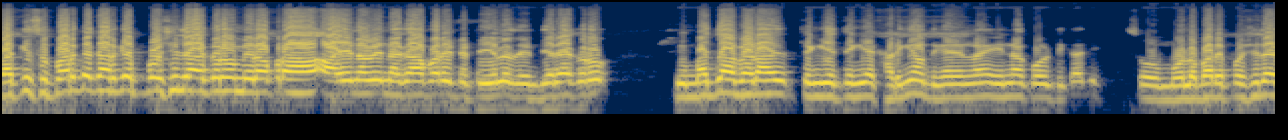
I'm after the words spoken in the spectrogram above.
ਬਾਕੀ ਸੰਪਰਕ ਕਰਕੇ ਪੁੱਛ ਲਿਆ ਕਰੋ ਮੇਰਾ ਭਰਾ ਆਏ ਨਵੇਂ ਨਗਾਂ ਬਾਰੇ ਡਿਟੇਲ ਦਿੰਦੇ ਰਿਹਾ ਕਰੋ। ਵੀ ਮੱਝਾਂ ਬੜਾ ਚੰਗੀਆਂ ਚੰਗੀਆਂ ਖੜੀਆਂ ਹੁੰਦੀਆਂ ਨੇ ਇਹਨਾਂ- ਇਹਨਾਂ ਕੋਲ ਠੀਕ ਆ ਜੀ? ਸੋ ਮੁੱਲ ਬਾਰੇ ਪੁੱਛ ਲਿਆ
